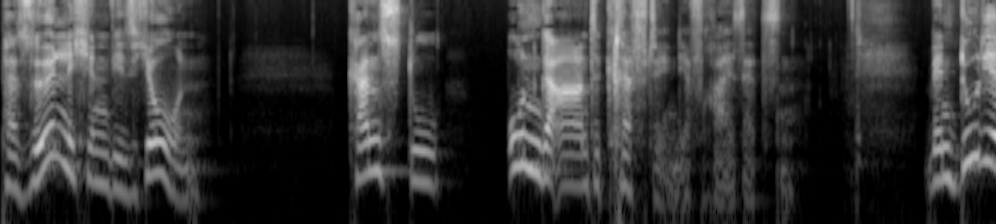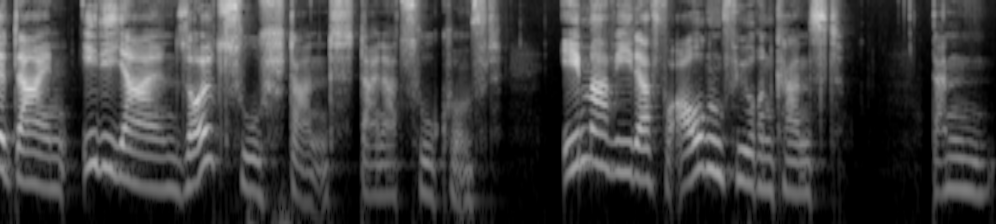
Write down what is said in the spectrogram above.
persönlichen Vision kannst du ungeahnte Kräfte in dir freisetzen. Wenn du dir deinen idealen Sollzustand deiner Zukunft immer wieder vor Augen führen kannst, dann,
